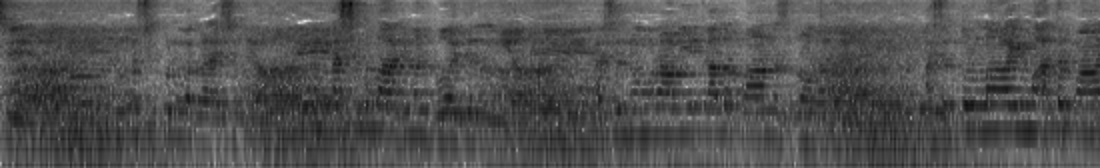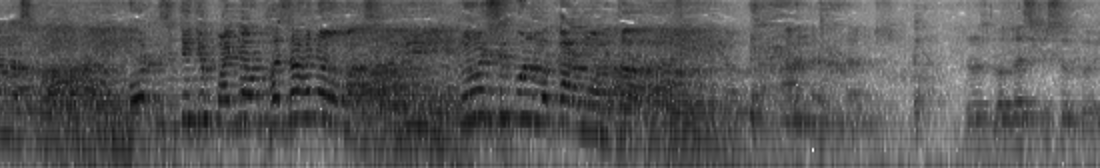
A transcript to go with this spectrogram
سے کٲنٛسہِ کُن مگر اَسہِ اَسہِ لاگ یِمن بٲتلن اَسہِ نوٚمراو یہِ کلہٕ پانس برونٛٹھ اَسہِ تُلناو یِم اَتھٕ پانس برونٛٹھ اور ژٕ دِجہِ پننیو خزانو منٛز کٲنٛسہِ کُن مہٕ کر محتاج بہٕ گژھٕ یہِ صُبحٲے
